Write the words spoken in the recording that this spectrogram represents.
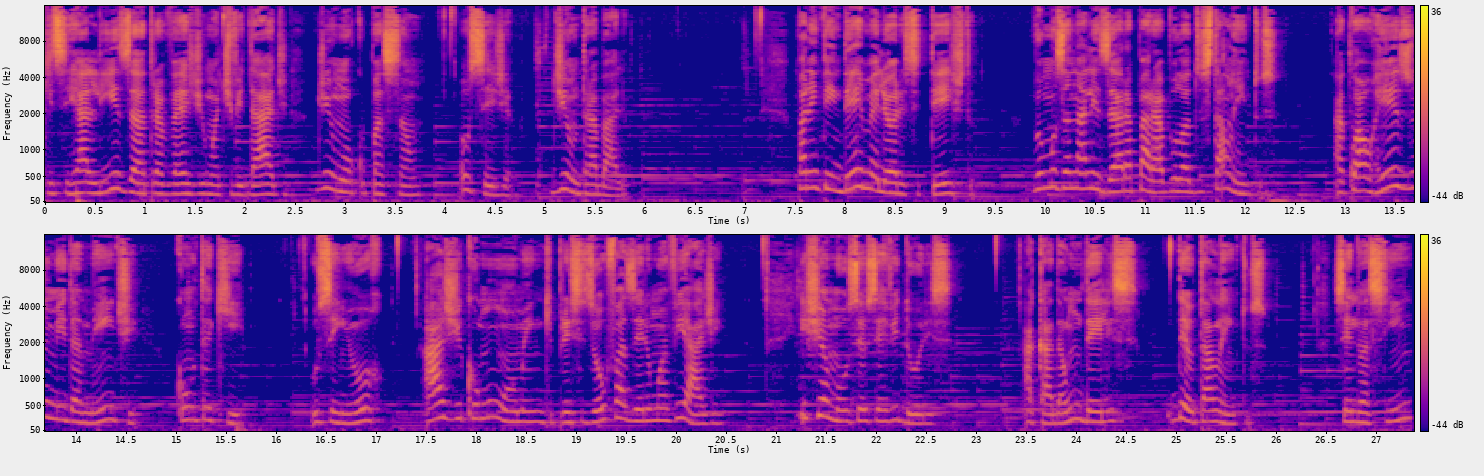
que se realiza através de uma atividade, de uma ocupação, ou seja, de um trabalho. Para entender melhor esse texto, vamos analisar a parábola dos talentos, a qual resumidamente conta que o Senhor age como um homem que precisou fazer uma viagem e chamou seus servidores. A cada um deles deu talentos. Sendo assim,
